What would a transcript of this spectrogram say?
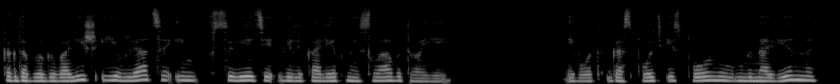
когда благоволишь являться им в свете великолепной славы Твоей». И вот Господь исполнил мгновенно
